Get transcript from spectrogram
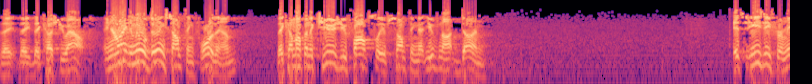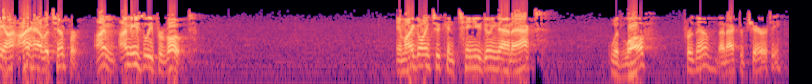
They, they, they cuss you out. And you're right in the middle of doing something for them. They come up and accuse you falsely of something that you've not done. It's easy for me. I, I have a temper. I'm, I'm easily provoked. Am I going to continue doing that act with love for them, that act of charity?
